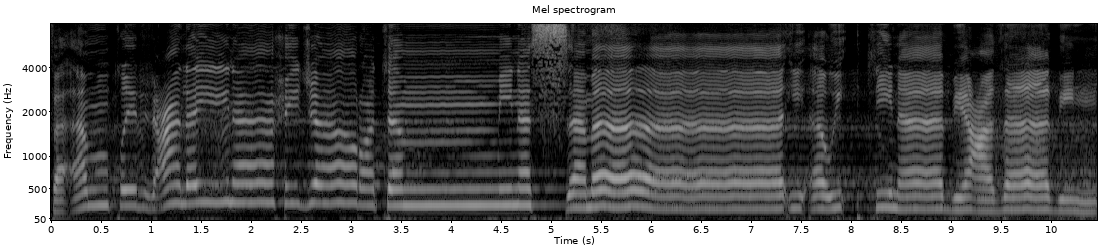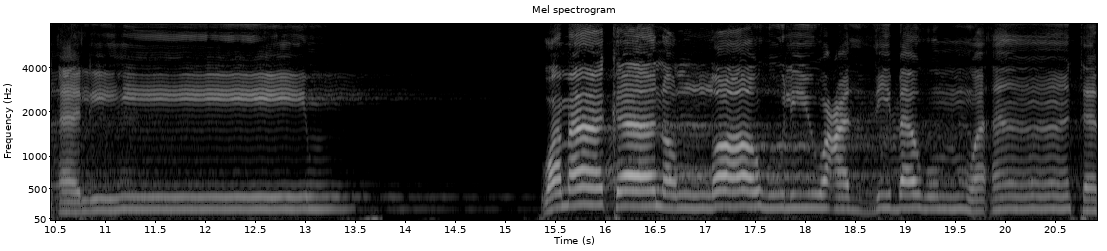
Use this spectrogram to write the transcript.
فأمطر علينا حجارة من السماء أو ائتنا بعذاب أليم. وما كان الله ليعذبهم وأنت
